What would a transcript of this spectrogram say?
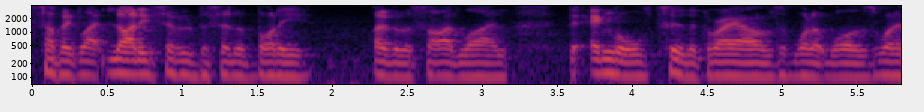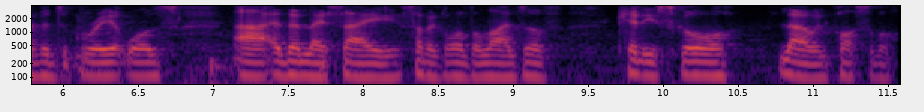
Something like 97% of body over the sideline. The angle to the ground, what it was, whatever degree it was. Uh, and then they say something along the lines of, Can he score? No, impossible.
